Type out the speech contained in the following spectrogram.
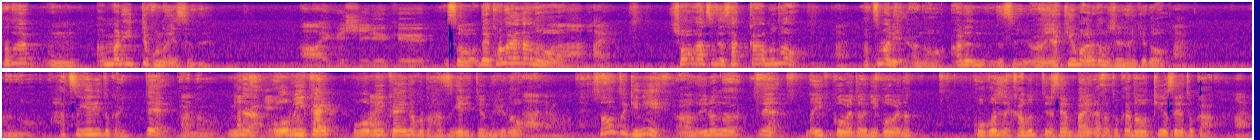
い。例えば、うん、あんまり言ってこないですよね。ああ FC 琉球そう。でこの間のはい正月でサッカー部のはい。集まりあのあるんですよ。野球もあるかもしれないけど、はい。あの初蹴りとか言って、あのみんな OB 会はい。OB 会のこと初蹴りって言うんだけど、その時にあのいろんなね、まあ、1個上とか2個上の高校時代かぶってる先輩方とか同級生とかは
